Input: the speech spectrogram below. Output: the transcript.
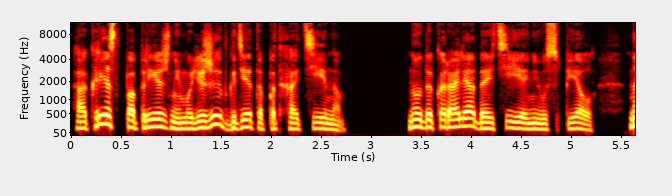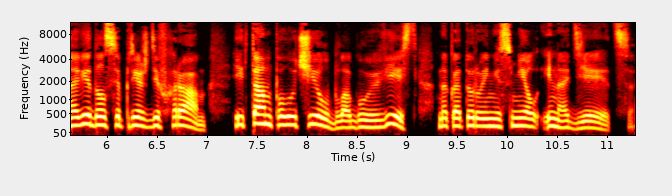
а крест по-прежнему лежит где-то под хатином. Но до короля дойти я не успел. Наведался прежде в храм, и там получил благую весть, на которую не смел и надеяться.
